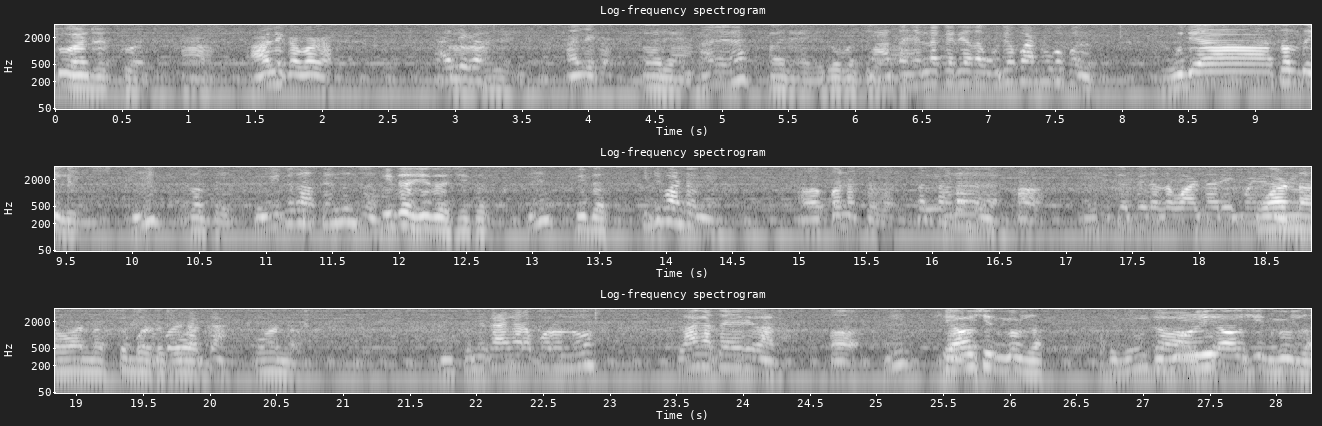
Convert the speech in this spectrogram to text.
टू हंड्रेड टू हंड्रेड हा. आले का बघा? आले का? आले. का? अरे अरे ना? अरे अरे दोघांची. मग आता ह्यांना कधी आता उद्या पाठवू का परत? उद्या चालतंय की. हं? चालतंय. तुम्ही इथंच असते ना तुमचं? इथंच इथंच इथंच. हं? इथंच. किती पाठवले? अं, पन्नास हजार. पन्नास पन्नास हजार. हा. तुमची तब्येत आता वाढणार एक महिना वाढणार वाढणार. शंभर टक्के शंभर वाढणार. टक्का. वाढणार. मग तुम्ही काय करा पोरांनो? लागा तयारीला आता. हा. हं? हे औषध घेऊन जा. ते घेऊन ती गोळी औषध घेऊन जा.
